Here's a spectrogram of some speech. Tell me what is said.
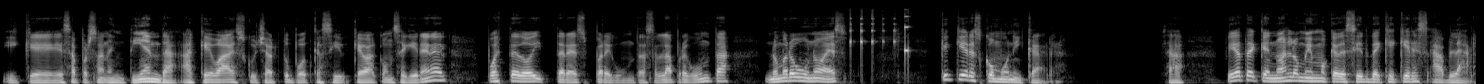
y que esa persona entienda a qué va a escuchar tu podcast y qué va a conseguir en él? Pues te doy tres preguntas. La pregunta número uno es, ¿qué quieres comunicar? O sea, fíjate que no es lo mismo que decir de qué quieres hablar.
